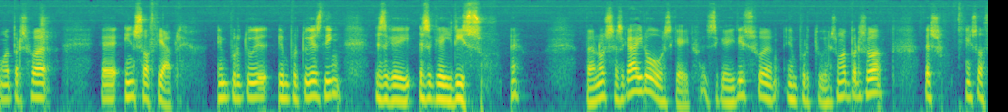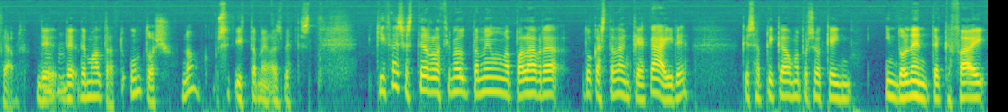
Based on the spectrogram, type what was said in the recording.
unha persoa eh, insociable. En portugués, en portugués din esgue, esgueirizo, eh? Para nos esgairo ou esgueiro, esgueirizo en, en portugués. Unha persoa, eso, insociable, de, uh -huh. de, de maltrato, un toxo, non? Como se diz tamén ás veces. Quizás este relacionado tamén unha palabra do castelán que é gaire, que se aplica a unha persoa que é indolente, que fai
